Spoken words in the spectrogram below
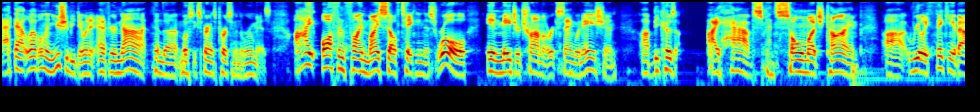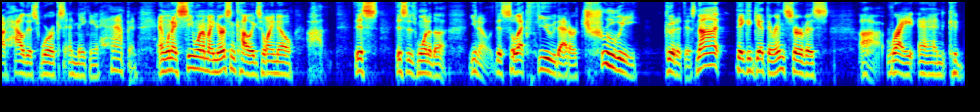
at that level, then you should be doing it. And if you're not, then the most experienced person in the room is. I often find myself taking this role in major trauma or exsanguination uh, because I have spent so much time uh, really thinking about how this works and making it happen. And when I see one of my nursing colleagues who I know, ah, this this is one of the you know this select few that are truly good at this. Not they could get their in service uh, right and could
